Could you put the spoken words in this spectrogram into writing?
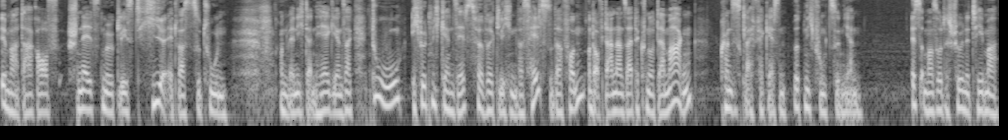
immer darauf, schnellstmöglichst hier etwas zu tun. Und wenn ich dann hergehe und sage, du, ich würde mich gern selbst verwirklichen, was hältst du davon? Und auf der anderen Seite knurrt der Magen, können Sie es gleich vergessen, wird nicht funktionieren. Ist immer so das schöne Thema.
